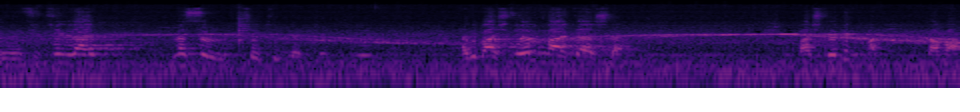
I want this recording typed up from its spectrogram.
e, fikirler nasıl şekillenecek? Hadi başlayalım mı arkadaşlar? Başladık mı? Tamam.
